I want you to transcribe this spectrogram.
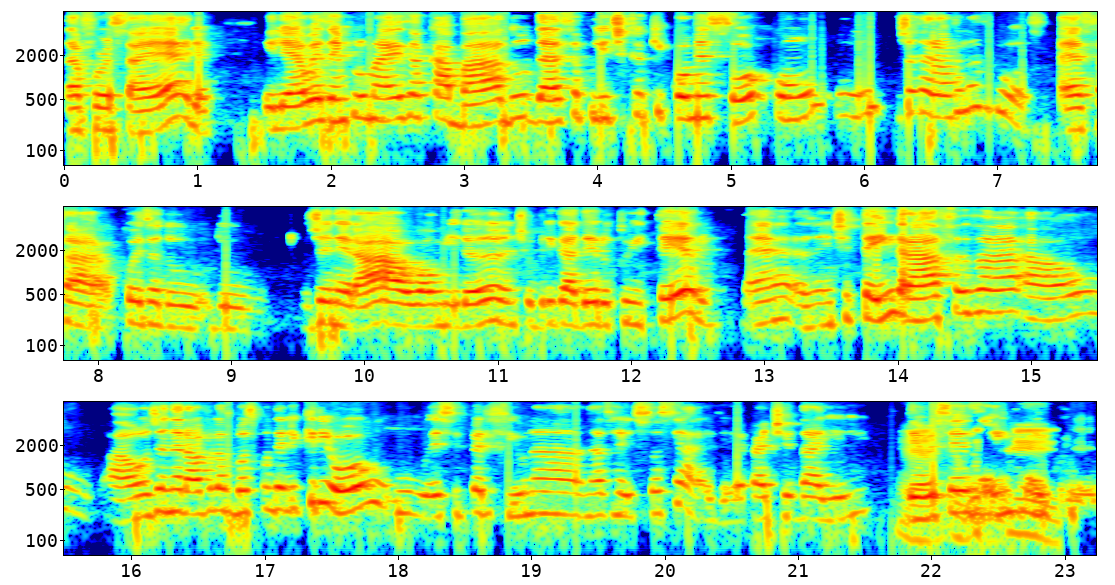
da Força Aérea ele é o exemplo mais acabado dessa política que começou com o general Vilas Boas. Essa coisa do, do general, o almirante, o brigadeiro tuiteiro, né? A gente tem graças a, ao, ao general Vilas Boas quando ele criou o, esse perfil na, nas redes sociais. E a partir daí ele é, deu esse exemplo.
